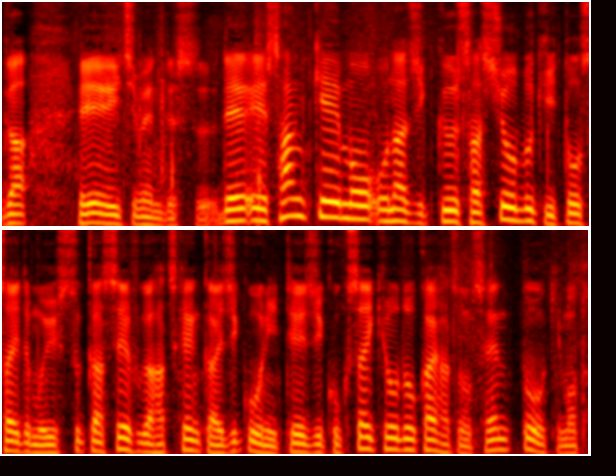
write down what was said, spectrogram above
が、えー、一面です。で、産経も同じく殺傷武器搭載でも輸出か政府が初見解事項に提示国際共同開発の戦闘機もと、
